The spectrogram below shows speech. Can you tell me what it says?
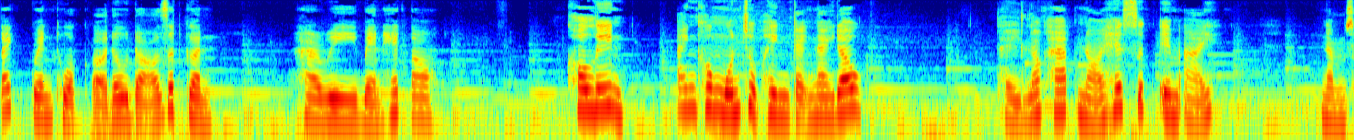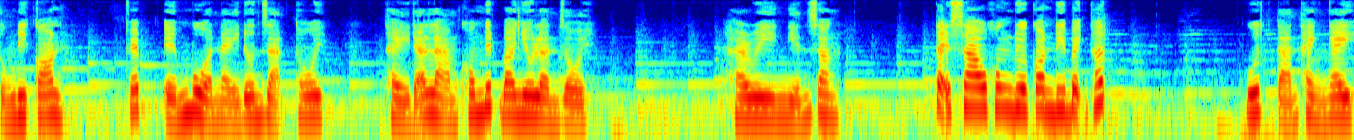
tách quen thuộc ở đâu đó rất gần. Harry bèn hét to. Colin, anh không muốn chụp hình cảnh này đâu. Thầy Lockhart nói hết sức êm ái. Nằm xuống đi con, phép ếm bùa này đơn giản thôi. Thầy đã làm không biết bao nhiêu lần rồi. Harry nghiến răng. Tại sao không đưa con đi bệnh thất? Wood tán thành ngay.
